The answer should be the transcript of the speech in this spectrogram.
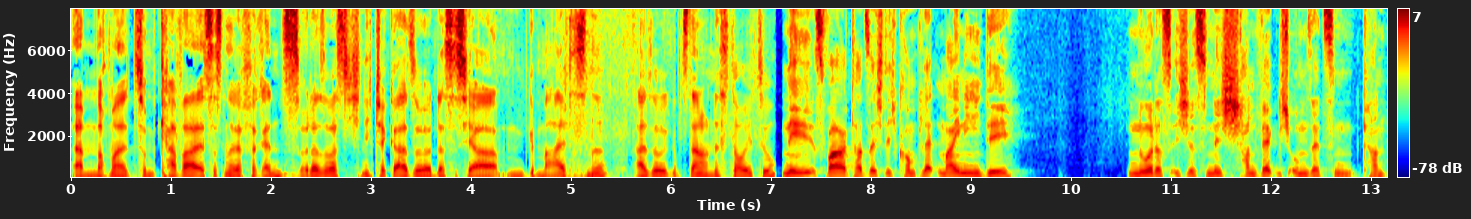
Ähm, Nochmal zum Cover, ist das eine Referenz oder sowas, die ich nicht checke? Also das ist ja gemaltes, ne? Also gibt es da noch eine Story zu? Nee, es war tatsächlich komplett meine Idee nur dass ich es nicht handwerklich umsetzen kann.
